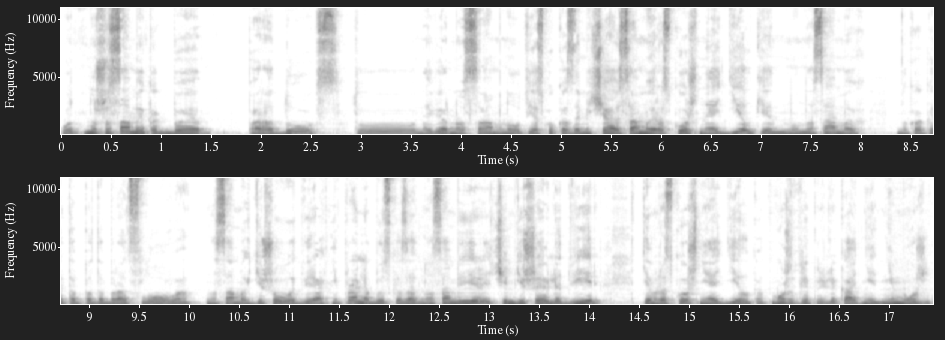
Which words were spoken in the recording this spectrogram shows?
Вот, ну что самое как бы парадокс, то, наверное, сам, ну, вот я сколько замечаю, самые роскошные отделки, ну, на самых, ну, как это подобрать слово, на самых дешевых дверях неправильно будет сказать, но на самом деле, чем дешевле дверь, тем роскошнее отделка. Может ли привлекать? Нет, не может.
